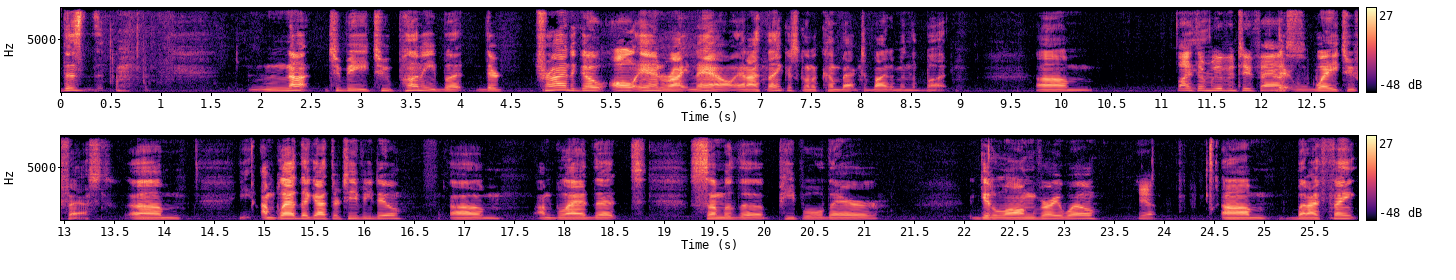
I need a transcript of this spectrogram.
This not to be too punny, but they're trying to go all in right now, and I think it's going to come back to bite them in the butt. Um, Like they're moving too they're fast. way too fast. Um, I'm glad they got their TV deal. Um, I'm glad that some of the people there get along very well. Yeah. Um, but I think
